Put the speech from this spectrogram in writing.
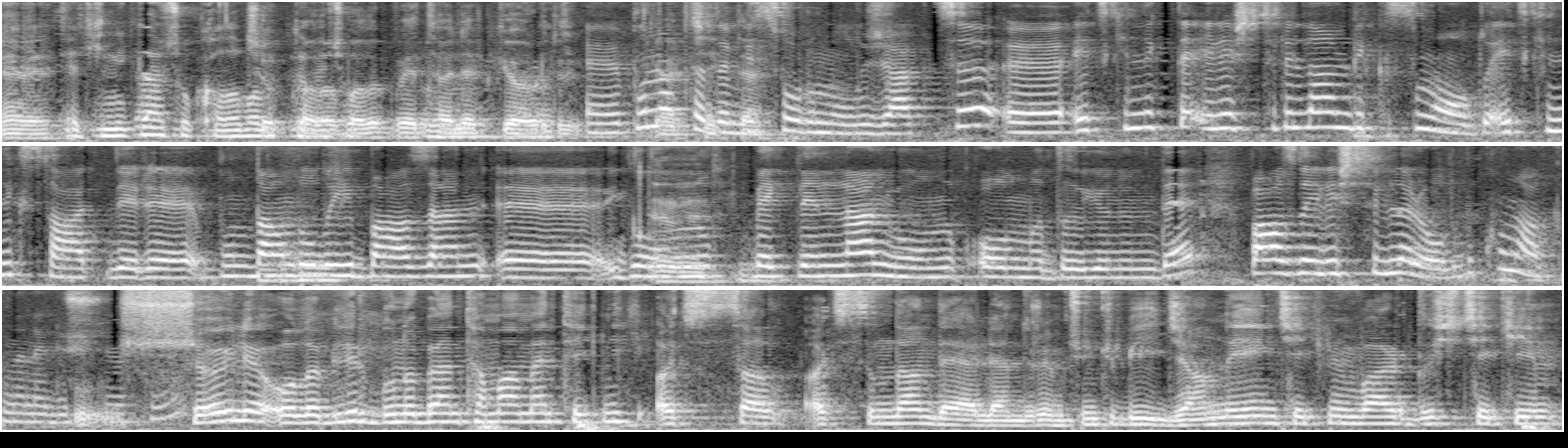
Evet. etkinlikler çok kalabalıktı. Çok kalabalık ve talep gördü. Ee, bu noktada bir sorum olacaktı. Ee, etkinlikte eleştirilen bir kısım oldu. Etkinlik saatleri, bundan dolayı bazen e, yoğunluk, beklenilen yoğunluk olmadığı yönünde bazı eleştiriler oldu. Bu konu hakkında ne düşünüyorsunuz? Şöyle olabilir. Bunu ben tamamen teknik açısal açısından değerlendiriyorum. Çünkü bir canlı yayın çekimi var, dış çekim,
